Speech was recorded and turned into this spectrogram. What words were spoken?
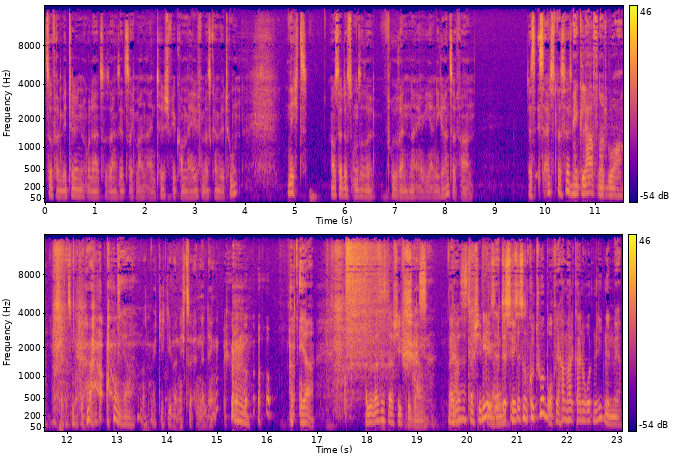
zu vermitteln oder zu sagen, setzt euch mal an einen Tisch, wir kommen helfen, was können wir tun? Nichts. Außer, dass unsere Frührentner irgendwie an die Grenze fahren. Das ist alles, was heißt. Make love, not war, ist ja das Motto. ja, das möchte ich lieber nicht zu Ende denken. ja. Also, was ist da schiefgegangen? Scheiße. Nein, ja. was ist da schiefgegangen? Nee, das, das, ist ein Kulturbruch. Wir haben halt keine roten Linien mehr.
